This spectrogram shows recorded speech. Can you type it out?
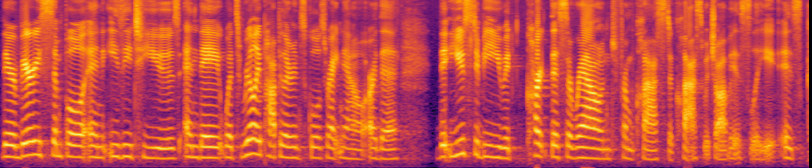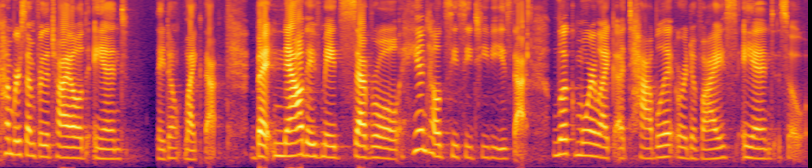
they're very simple and easy to use. And they, what's really popular in schools right now are the that used to be you would cart this around from class to class, which obviously is cumbersome for the child and they don't like that. But now they've made several handheld CCTVs that look more like a tablet or a device, and so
